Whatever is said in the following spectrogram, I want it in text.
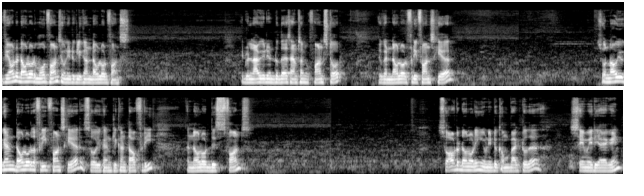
If you want to download more fonts, you need to click on download fonts. It will navigate into the Samsung font store. You can download free fonts here. So now you can download the free fonts here. So you can click on top free and download these fonts. So after downloading, you need to come back to the same area again.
